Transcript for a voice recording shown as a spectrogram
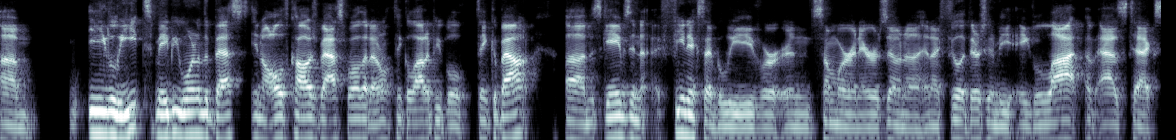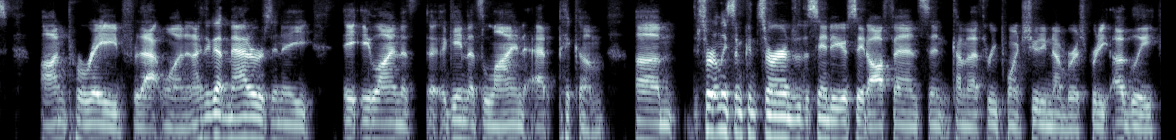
um, elite, maybe one of the best in all of college basketball that I don't think a lot of people think about. Um, this game's in Phoenix, I believe, or in somewhere in Arizona, and I feel like there's going to be a lot of Aztecs on parade for that one, and I think that matters in a a, a line that's a game that's lined at Pick'em. Um, certainly some concerns with the San Diego State offense and kind of that three point shooting number is pretty ugly,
